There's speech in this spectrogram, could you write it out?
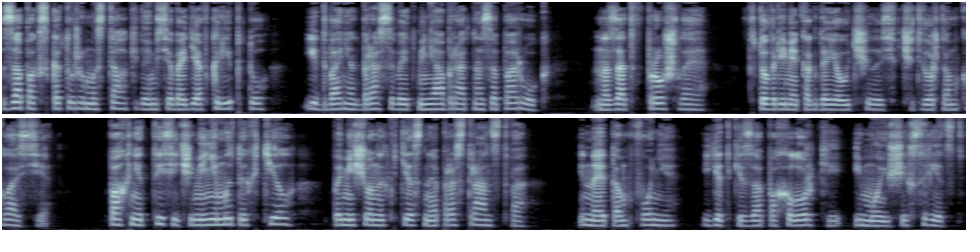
Запах, с которым мы сталкиваемся, войдя в крипту, едва не отбрасывает меня обратно за порог – назад в прошлое, в то время, когда я училась в четвертом классе. Пахнет тысячами немытых тел, помещенных в тесное пространство, и на этом фоне едкий запах лорки и моющих средств.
